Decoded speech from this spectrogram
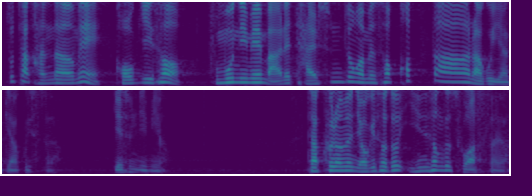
쫓아간 다음에 거기서 부모님의 말에 잘 순종하면서 컸다라고 이야기하고 있어요. 예수님이요. 자 그러면 여기서도 인성도 좋았어요.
